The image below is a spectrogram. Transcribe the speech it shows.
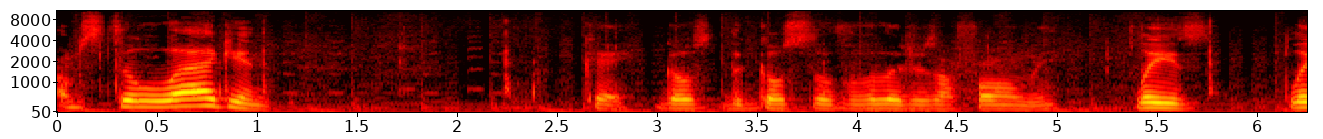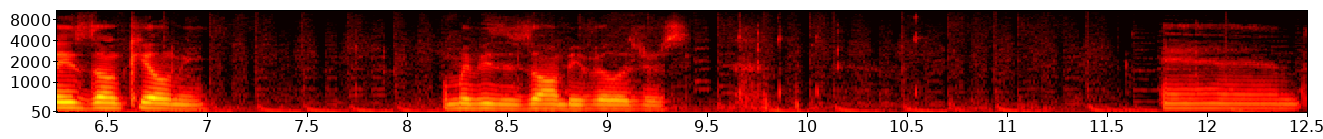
I'm still lagging. Okay, ghost, the ghosts of the villagers are following me. Please, please don't kill me. Or maybe the zombie villagers. and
